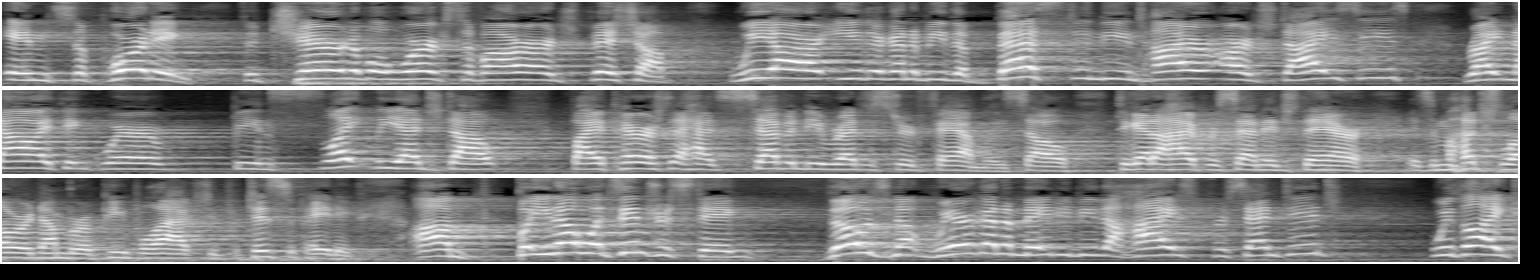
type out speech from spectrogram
in supporting the charitable works of our Archbishop, we are either going to be the best in the entire Archdiocese. Right now, I think we're being slightly edged out by a parish that has 70 registered families. So to get a high percentage there is a much lower number of people actually participating. Um, but you know what's interesting? Those we're going to maybe be the highest percentage with like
